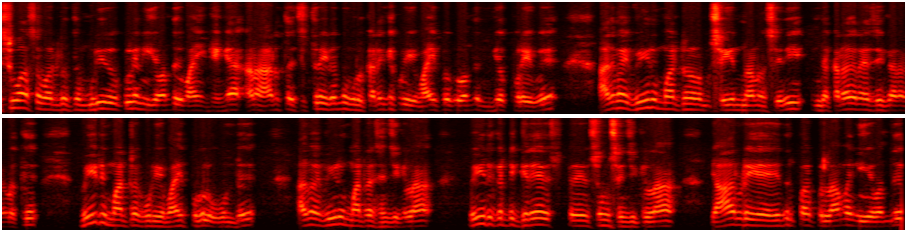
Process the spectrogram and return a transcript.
விசுவாச வருடத்தை முடிவுக்குள்ளே நீங்கள் வந்து வாங்கிக்கோங்க. ஆனால் அடுத்த சித்திரையிலேருந்து உங்களுக்கு கிடைக்கக்கூடிய வாய்ப்புகள் வந்து மிக குறைவு. அதே மாதிரி வீடு மாற்றம் செய்யணும்னாலும் சரி இந்த கடகராசிக்காரங்களுக்கு வீடு மாற்றக்கூடிய வாய்ப்புகள் உண்டு. அது மாதிரி வீடு மாற்றம் செஞ்சுக்கலாம். வீடு கட்டி கிரேவ் செஞ்சுக்கலாம். யாருடைய எதிர்பார்ப்பு இல்லாமல் நீங்கள் வந்து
